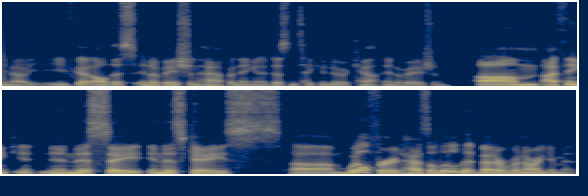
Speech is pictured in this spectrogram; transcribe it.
you know you've got all this innovation happening and it doesn't take into account innovation. Um, i think in, in, this say in this case um, wilford has a little bit better of an argument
